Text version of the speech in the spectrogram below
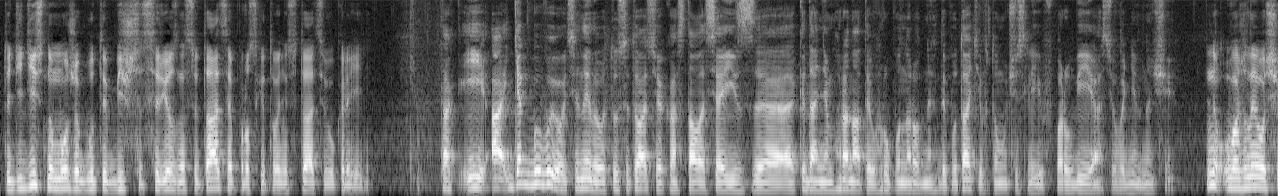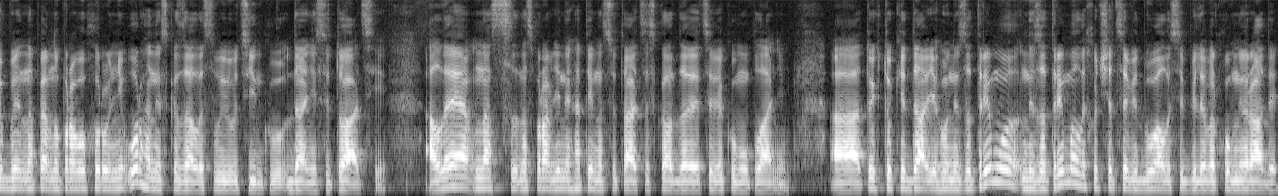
Тоді дійсно може бути більш серйозна ситуація про розхитування ситуації в Україні. Так, і а як би ви оцінили ту ситуацію, яка сталася із е, киданням гранати в групу народних депутатів, в тому числі і в Парубія сьогодні вночі? Ну, важливо, щоб напевно правоохоронні органи сказали свою оцінку даній ситуації. Але в нас насправді негативна ситуація складається в якому плані? А той, хто кидав, його не затримували, не затримали, хоча це відбувалося біля Верховної Ради.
